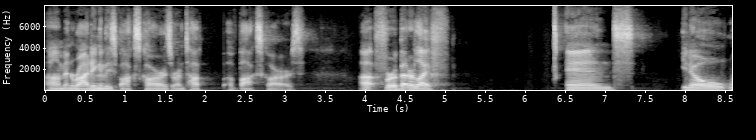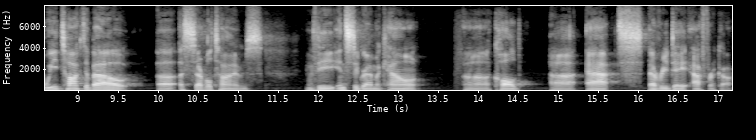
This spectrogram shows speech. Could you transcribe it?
um, and riding in these boxcars or on top of boxcars uh, for a better life. And you know, we talked about uh, several times the Instagram account uh, called uh, at Everyday Africa,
